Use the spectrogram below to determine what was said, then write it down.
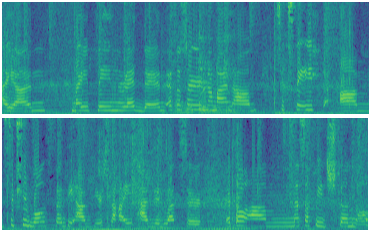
Ayan. May plain red din. Ito may sir naman, um, 68, um, 60 volts, 20 amperes, saka 800 watts, sir. Ito, um, nasa page to, no,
